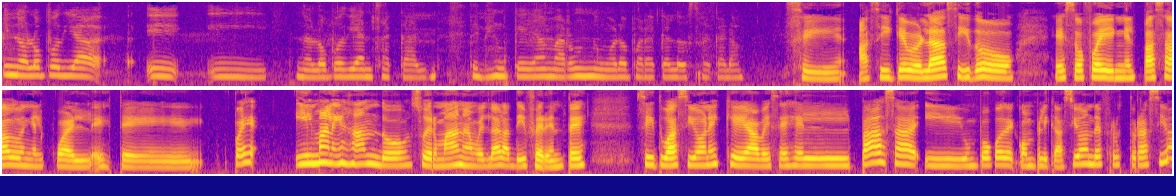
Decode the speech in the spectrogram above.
y no lo podía y, y no lo podían sacar. Tenían que llamar un número para que lo sacaran. Sí, así que, ¿verdad? Ha sido, eso fue en el pasado en el cual, este, pues, ir manejando su hermana, ¿verdad? Las diferentes situaciones que a veces él pasa y un poco de complicación, de frustración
